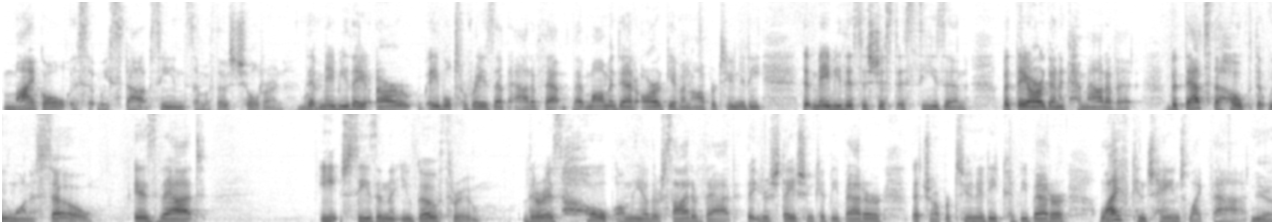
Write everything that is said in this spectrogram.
my goal is that we stop seeing some of those children, that maybe they are able to raise up out of that, that mom and dad are given opportunity, that maybe this is just a season, but they are going to come out of it. Mm. But that's the hope that we want to sow is that each season that you go through, there is hope on the other side of that, that your station could be better, that your opportunity could be better. Mm. Life can change like that. Yeah.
